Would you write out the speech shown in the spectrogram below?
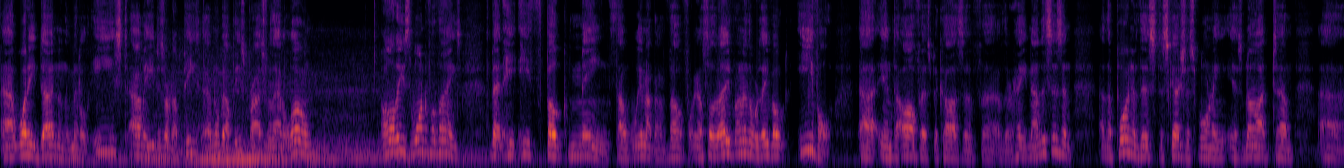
Uh, what he done in the Middle East. I mean he deserved a peace a Nobel Peace Prize for that alone all these wonderful things. But he, he spoke mean, so we're not going to vote for you know. So they, in other words, they vote evil uh, into office because of uh, of their hate. Now, this isn't uh, the point of this discussion this morning. Is not um, uh,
